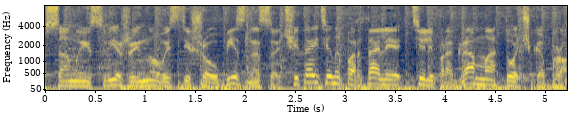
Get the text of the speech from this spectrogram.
Самые свежие новости шоу-бизнеса читайте на портале телепрограмма.про.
